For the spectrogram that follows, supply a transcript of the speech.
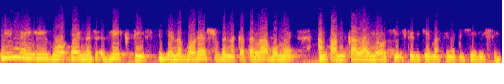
είναι λίγο ένας δείκτης για να μπορέσουμε να καταλάβουμε αν πάμε καλά ή όχι στη δική μας την επιχείρηση.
